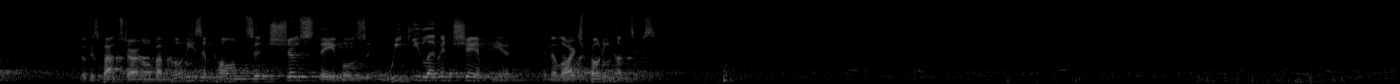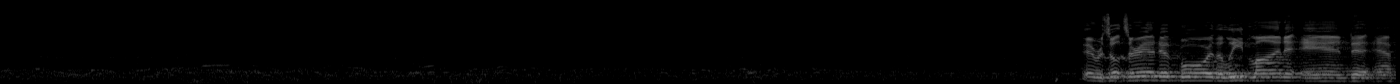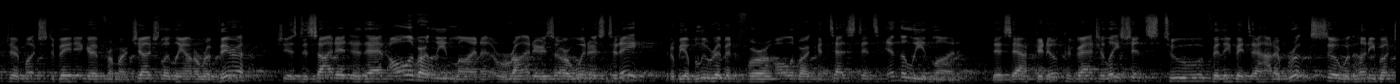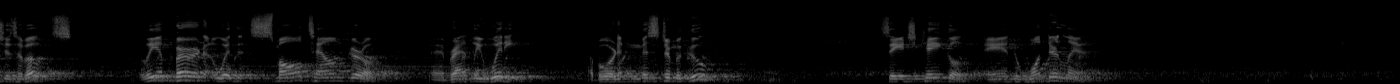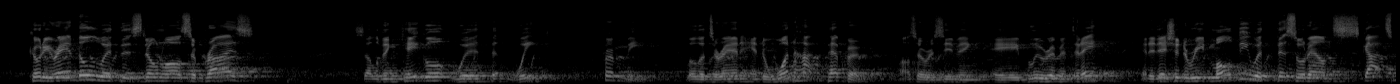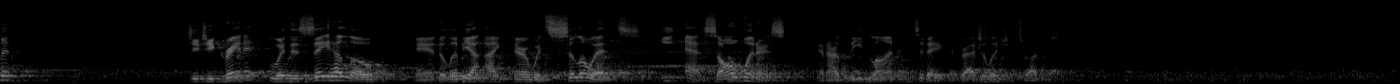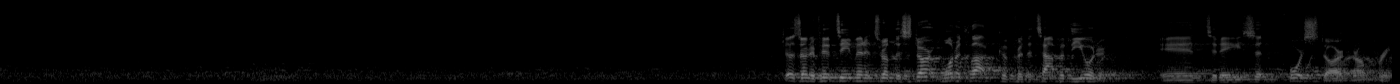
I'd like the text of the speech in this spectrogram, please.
Boca's Pop Star owned by Ponies and Palms at Show Stables, Week 11 champion in the Large Pony Hunters. The results are in for the lead line, and after much debating from our judge, Liliana Rivera, she has decided that all of our lead line riders are winners today. It'll be a blue ribbon for all of our contestants in the lead line this afternoon. Congratulations to Felipe Tejada Brooks with Honey Bunches of Oats, Liam Byrne with Small Town Girl, and Bradley Whitty aboard Mr. Magoo, Sage Cagle, and Wonderland. Cody Randall with the Stonewall Surprise. Sullivan Cagle with Wait for Me. Lola Turan and One Hot Pepper also receiving a blue ribbon today. In addition to Reed Mulvey with Thistledown Scotsman. Gigi Granite with his Say Hello. And Olivia Eichner with Silhouette ES. All winners in our lead line today. Congratulations, riders. Just under 15 minutes from the start, 1 o'clock for the top of the order in today's four-star Grand Prix.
